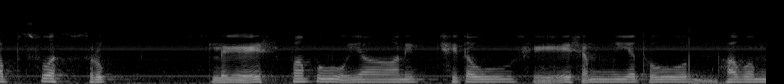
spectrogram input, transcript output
अप्स्वसृक् श्लेष्मपूयानिच्छितौ शेषं यथोद्भवम्।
